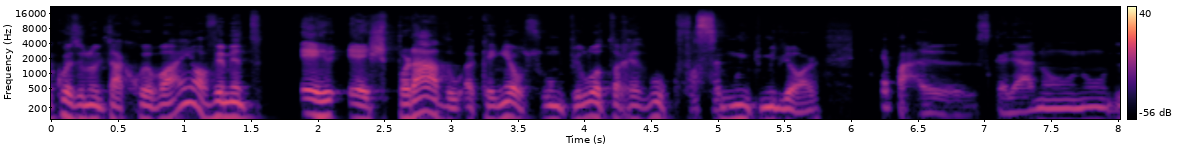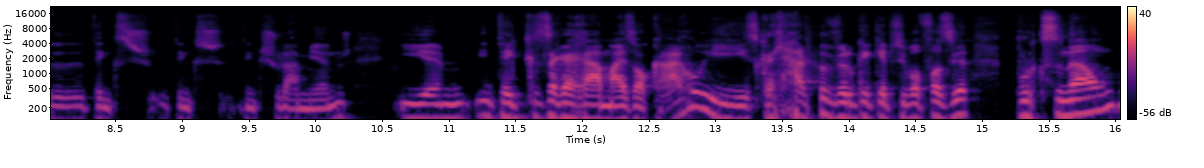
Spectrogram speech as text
a coisa não lhe está a correr bem. Obviamente, é, é, esperado a quem é o segundo piloto da Red Bull que faça muito melhor epá, eh, se calhar não, não, eh, tem, que, tem, que, tem que chorar menos e, um, e, tem que se agarrar mais ao carro e se calhar ver o que é que é possível fazer, porque senão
